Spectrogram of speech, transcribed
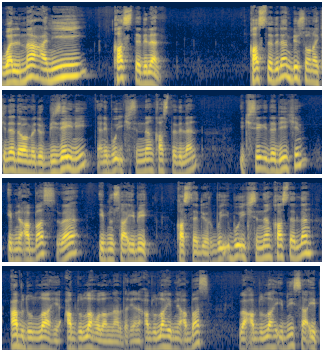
Vel ma'ni kast edilen. Kast edilen bir sonrakinde devam ediyor. Bizeyni yani bu ikisinden kast edilen ikisi dediği kim? İbn Abbas ve İbn Saib'i kastediyor. Bu, bu ikisinden kastedilen Abdullahi, Abdullah olanlardır. Yani Abdullah İbni Abbas ve Abdullah İbni Saib,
